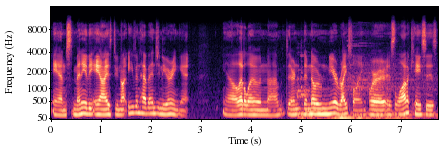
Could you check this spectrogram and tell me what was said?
and many of the AIs do not even have engineering yet. You know, let alone um, they're they're no near rifling. Whereas a lot of cases,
